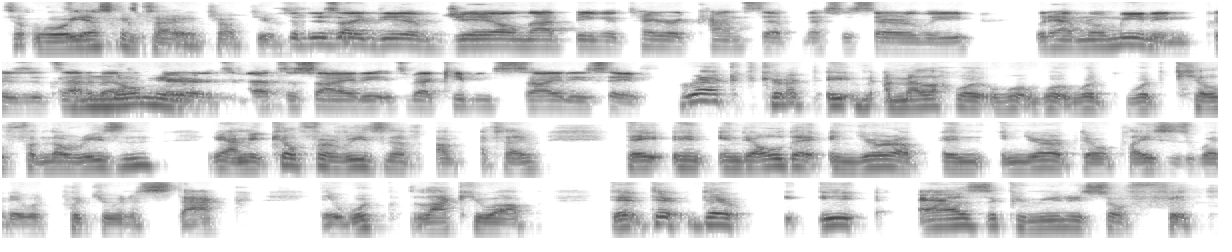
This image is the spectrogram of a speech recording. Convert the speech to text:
So, well, yes, I'm sorry, I interrupt you. So, this idea of jail not being a terror concept necessarily would have no meaning because it's not about no terror. It's about society. It's about keeping society safe. Correct, correct. A melech would, would, would, would kill for no reason. Yeah, I mean, kill for a reason of, of, of they in, in the old in Europe in, in Europe there were places where they would put you in a stack. They would lock you up. They're, they're, they're, as the community so fit,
